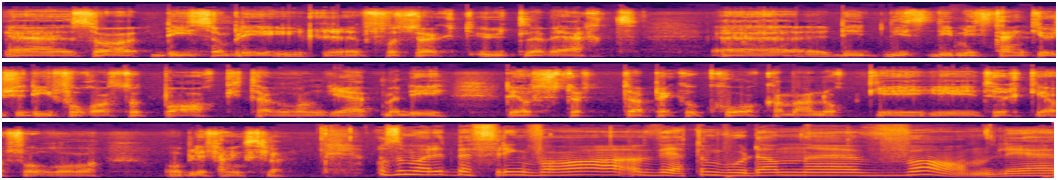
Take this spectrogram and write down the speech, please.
Eh, så de som blir forsøkt utlevert Eh, de, de, de, mistenker jo ikke de for å ha stått bak terrorangrep, men de, det å støtte PKK kan være nok i, i Tyrkia for å, å bli fengslet. Og så Marit Befring, Hva vet om hvordan eh, vanlige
